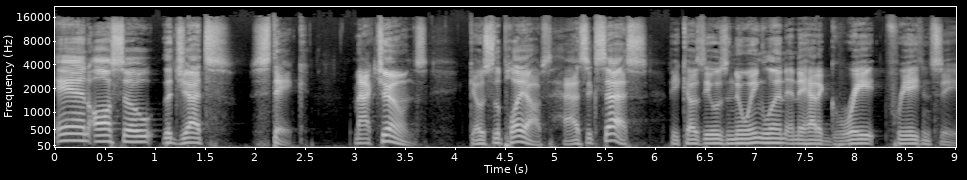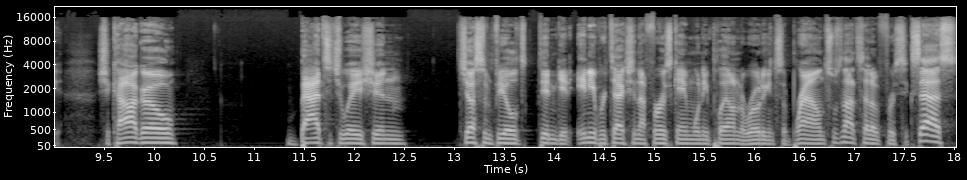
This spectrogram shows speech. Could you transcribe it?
And also, the Jets stink. Mac Jones goes to the playoffs, has success because he was in New England and they had a great free agency. Chicago, bad situation. Justin Fields didn't get any protection that first game when he played on the road against the Browns, was not set up for success.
